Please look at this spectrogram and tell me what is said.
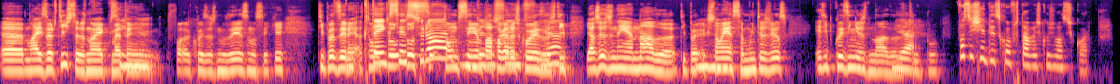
ah, mais artistas, não é? Que metem coisas nudez, não sei o quê. Tipo, a dizerem, Que têm que censurar, estão-me sempre a apagar as coisas. yeah. Tipo, e às vezes nem é nada. Tipo, a questão é Uhum. essa. Muitas vezes é tipo coisinhas de nada. Yeah. Tipo, Vocês sentem-se confortáveis com os vossos corpos?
